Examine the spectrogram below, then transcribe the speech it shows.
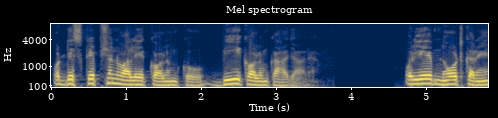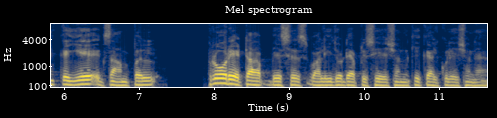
اور ڈسکرپشن والے کالم کو بی کالم کہا جا رہا ہے۔ اور یہ نوٹ کریں کہ یہ اگزامپل پرو ریٹا بیسس والی جو ڈیپریسیشن کی کیلکولیشن ہے،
